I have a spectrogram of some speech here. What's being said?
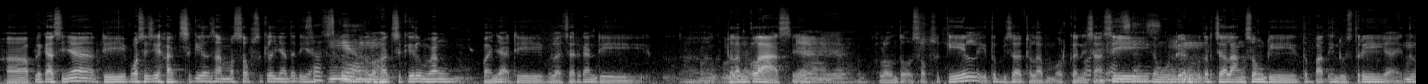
eh, aplikasinya di posisi hard skill sama soft skillnya tadi ya Soft skill. kalau hard skill memang banyak dibelajarkan di eh, dalam kelas ya. Iya, iya. kalau untuk soft skill itu bisa dalam organisasi, kemudian bekerja langsung di tempat industri ya itu.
